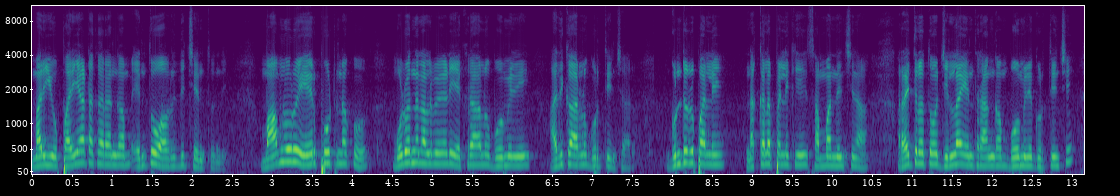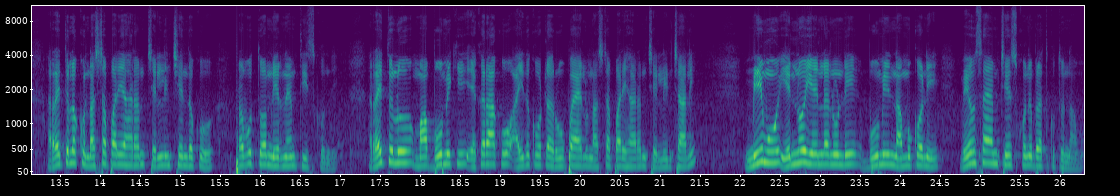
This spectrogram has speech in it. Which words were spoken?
మరియు పర్యాటక రంగం ఎంతో అభివృద్ధి చెందుతుంది. మామనూరు ఎయిర్పోర్టునకు మూడు వందల నలభై ఏడు ఎకరాలు భూమిని అధికారులు గుర్తించారు. గుంటూరుపల్లి నక్కలపల్లికి సంబంధించిన రైతులతో జిల్లా యంత్రాంగం భూమిని గుర్తించి రైతులకు నష్టపరిహారం చెల్లించేందుకు ప్రభుత్వం నిర్ణయం తీసుకుంది. రైతులు మా భూమికి ఎకరాకు ఐదు కోట్ల రూపాయలు నష్టపరిహారం చెల్లించాలి. మేము ఎన్నో ఏళ్ళ నుండి భూమిని నమ్ముకొని వ్యవసాయం చేసుకొని బ్రతుకుతున్నాము.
